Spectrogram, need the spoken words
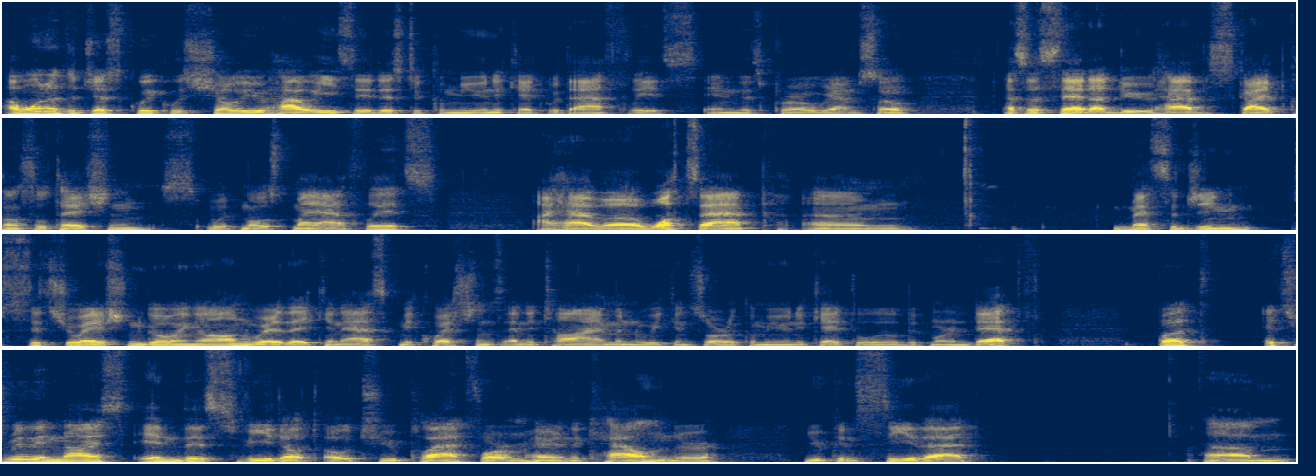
I wanted to just quickly show you how easy it is to communicate with athletes in this program. So as I said, I do have Skype consultations with most of my athletes. I have a WhatsApp um, messaging situation going on where they can ask me questions anytime and we can sort of communicate a little bit more in depth. But it's really nice in this VDOT O2 platform here in the calendar, you can see that um,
